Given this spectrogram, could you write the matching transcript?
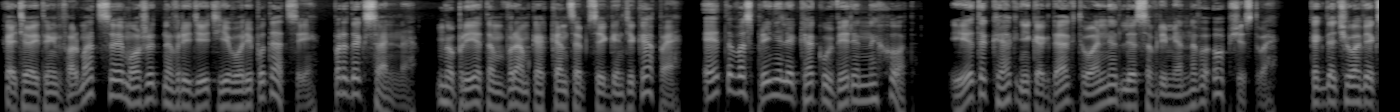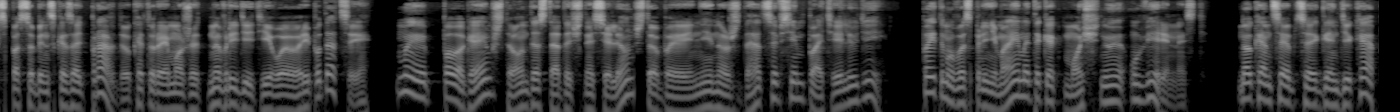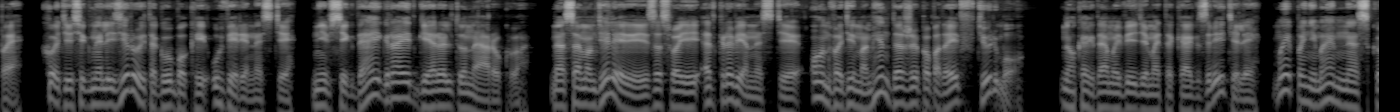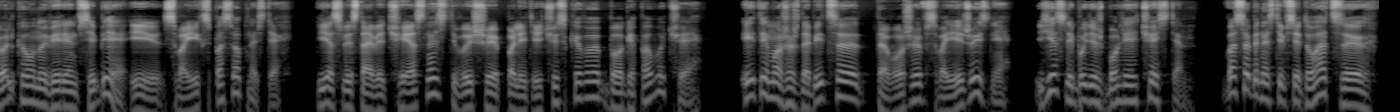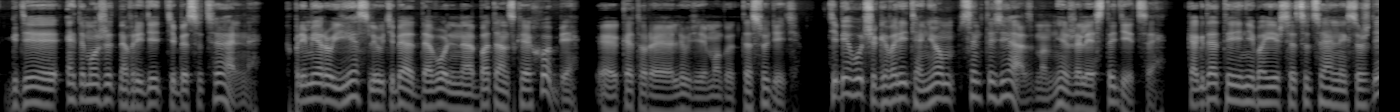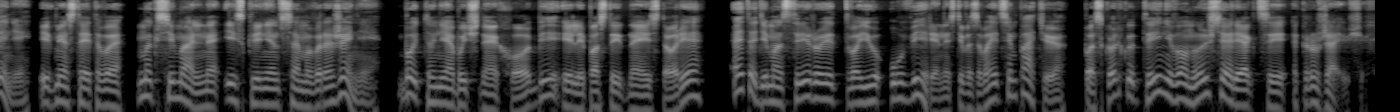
Хотя эта информация может навредить его репутации, парадоксально. Но при этом в рамках концепции гандикапа это восприняли как уверенный ход. И это как никогда актуально для современного общества. Когда человек способен сказать правду, которая может навредить его репутации, мы полагаем, что он достаточно силен, чтобы не нуждаться в симпатии людей. Поэтому воспринимаем это как мощную уверенность. Но концепция гандикапа, хоть и сигнализирует о глубокой уверенности, не всегда играет Геральту на руку. На самом деле, из-за своей откровенности, он в один момент даже попадает в тюрьму. Но когда мы видим это как зрители, мы понимаем, насколько он уверен в себе и своих способностях, если ставить честность выше политического благополучия. И ты можешь добиться того же в своей жизни, если будешь более честен. В особенности в ситуациях, где это может навредить тебе социально. К примеру, если у тебя довольно ботанское хобби, э, которое люди могут осудить, тебе лучше говорить о нем с энтузиазмом, нежели стыдиться. Когда ты не боишься социальных суждений и вместо этого максимально искренен в самовыражении, будь то необычное хобби или постыдная история, это демонстрирует твою уверенность и вызывает симпатию, поскольку ты не волнуешься о реакции окружающих.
